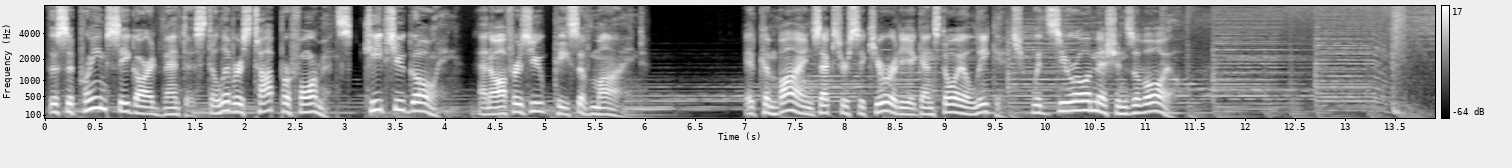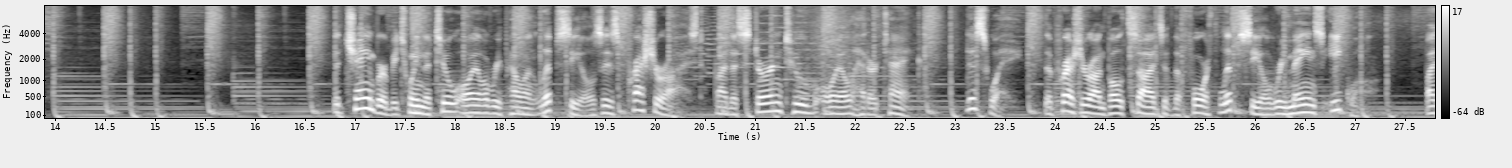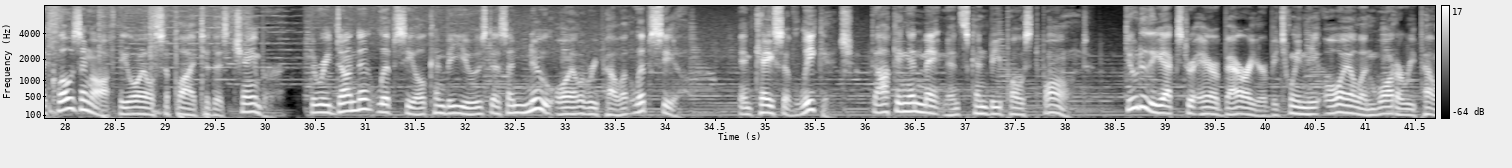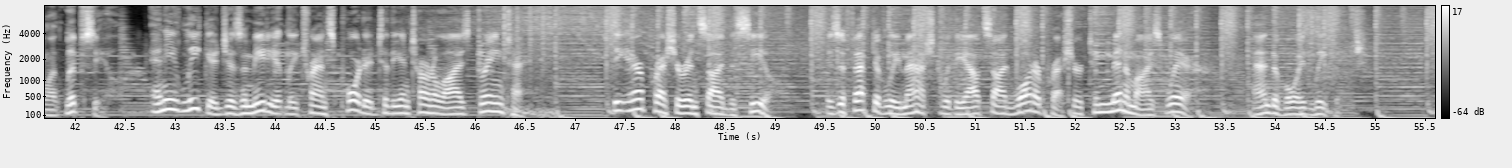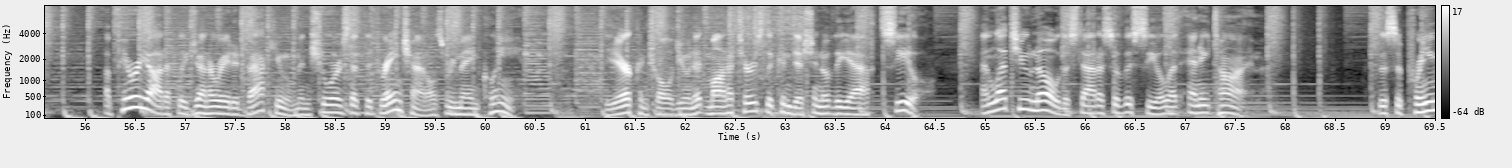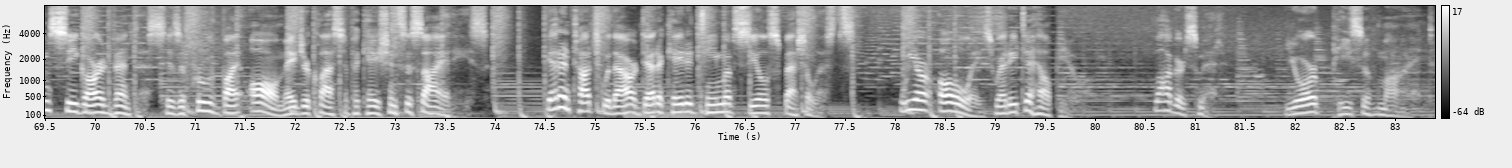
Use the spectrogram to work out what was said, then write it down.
The Supreme Seaguard Ventus delivers top performance, keeps you going, and offers you peace of mind. It combines extra security against oil leakage with zero emissions of oil. The chamber between the two oil repellent lip seals is pressurized by the stern tube oil header tank. This way, the pressure on both sides of the fourth lip seal remains equal. By closing off the oil supply to this chamber, the redundant lip seal can be used as a new oil repellent lip seal. In case of leakage, docking and maintenance can be postponed. Due to the extra air barrier between the oil and water repellent lip seal, any leakage is immediately transported to the internalized drain tank. The air pressure inside the seal is effectively matched with the outside water pressure to minimize wear and avoid leakage. A periodically generated vacuum ensures that the drain channels remain clean. The air control unit monitors the condition of the aft seal and lets you know the status of the seal at any time. The Supreme Seaguard Ventus is approved by all major classification societies. Get in touch with our dedicated team of SEAL specialists. We are always ready to help you. Lagersmit, your peace of mind.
